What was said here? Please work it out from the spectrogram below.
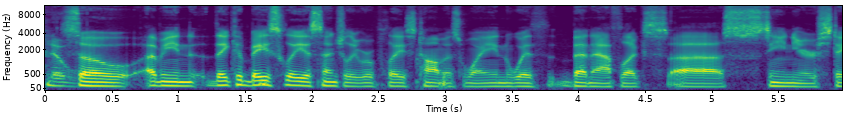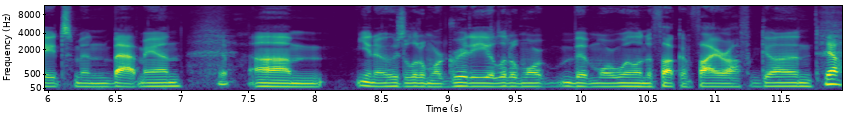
No. So I mean they could basically essentially replace Thomas Wayne with Ben Affleck's uh, senior statesman Batman. Um, you know, who's a little more gritty, a little more bit more willing to fucking fire off a gun. Yeah.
